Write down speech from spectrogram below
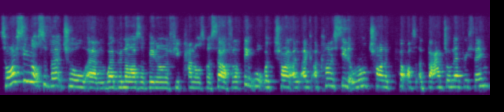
So I've seen lots of virtual um, webinars. I've been on a few panels myself, and I think what we're trying, I, I, kind of see that we're all trying to put a badge on everything.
